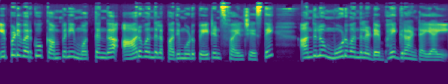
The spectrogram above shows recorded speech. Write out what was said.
ఇప్పటి వరకు కంపెనీ మొత్తంగా ఆరు వందల పదిమూడు పేటెంట్స్ ఫైల్ చేస్తే అందులో మూడు వందల డెబ్బై గ్రాంట్ అయ్యాయి.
